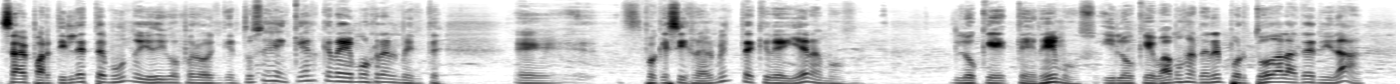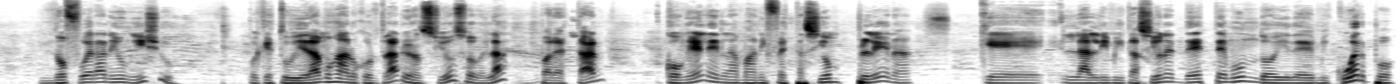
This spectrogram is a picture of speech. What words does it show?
¿sabe? Partir de este mundo. Y yo digo, pero entonces, ¿en qué creemos realmente? Eh, porque si realmente creyéramos lo que tenemos y lo que vamos a tener por toda la eternidad, no fuera ni un issue. Porque estuviéramos a lo contrario, ansiosos, ¿verdad? Para estar con Él en la manifestación plena que las limitaciones de este mundo y de mi cuerpo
